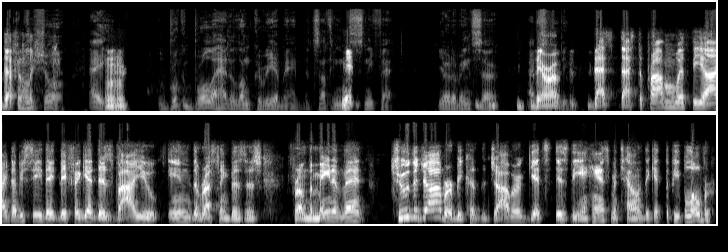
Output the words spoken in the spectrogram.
definitely. For sure. Hey, mm-hmm. Brooklyn Brawler had a long career, man. It's nothing yeah. to sniff at. You know what I mean? So absolutely. there are that's that's the problem with the IWC. They they forget there's value in the wrestling business from the main event to the jobber because the jobber gets is the enhancement talent to get the people over.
